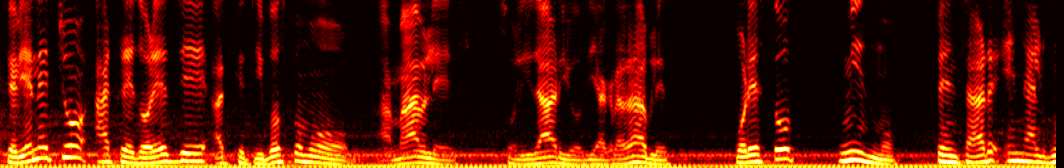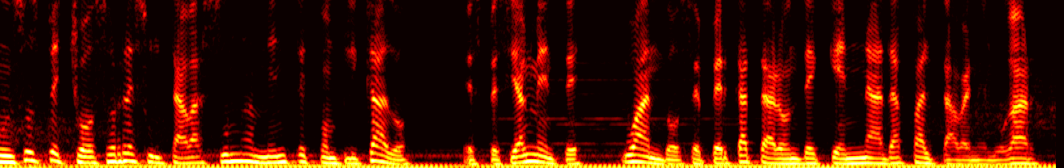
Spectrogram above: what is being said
Se habían hecho acreedores de adjetivos como amables, solidarios y agradables. Por esto mismo, pensar en algún sospechoso resultaba sumamente complicado, especialmente cuando se percataron de que nada faltaba en el lugar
